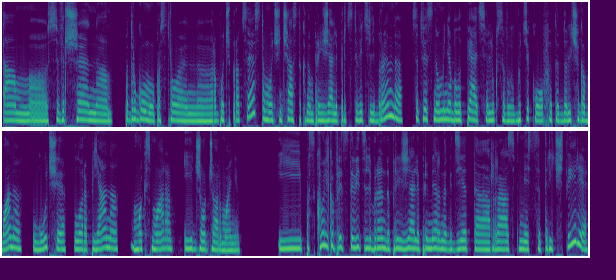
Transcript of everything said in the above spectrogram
Там э, совершенно по-другому построен э, рабочий процесс. Там очень часто к нам приезжали представители бренда. Соответственно, у меня было пять люксовых бутиков. Это Дольче Габбана, Гуччи, Лора Пьяна, Макс Мара и Джорджо Армани. И поскольку представители бренда приезжали примерно где-то раз в месяца 3-4,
